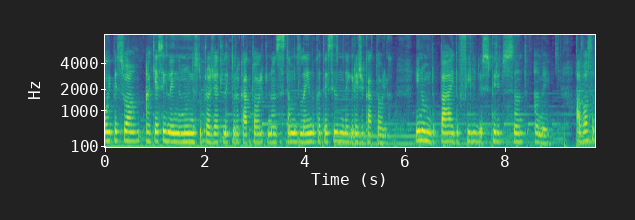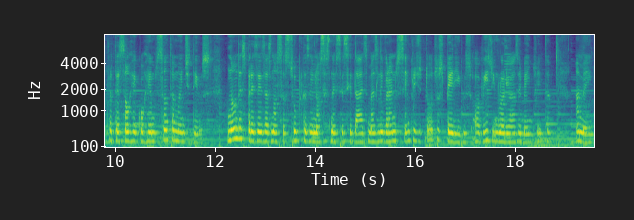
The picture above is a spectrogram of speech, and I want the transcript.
Oi, pessoal. Aqui é Sirlene Nunes do projeto Leitura Católica e nós estamos lendo o Catecismo da Igreja Católica. Em nome do Pai, do Filho e do Espírito Santo. Amém. A vossa proteção recorremos, Santa Mãe de Deus. Não desprezeis as nossas súplicas e nossas necessidades, mas livrai-nos sempre de todos os perigos, ó Virgem gloriosa e bendita. Amém.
